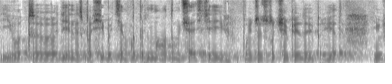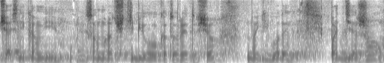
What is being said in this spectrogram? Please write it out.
И вот э, отдельное спасибо тем, кто принимал в этом участие, и по этому случаю передаю привет и участию участникам и Александру Маратовичу Тибилову, который это все многие годы поддерживал.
